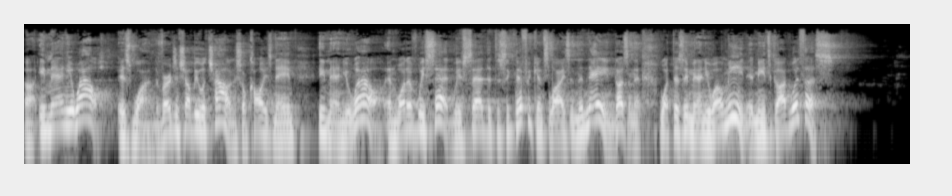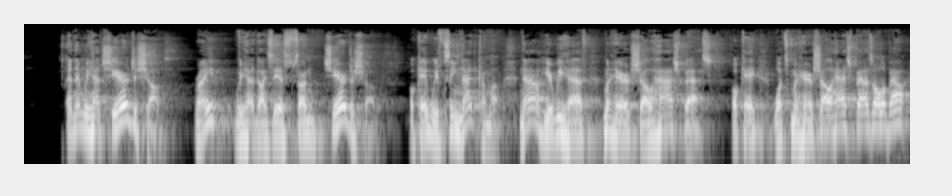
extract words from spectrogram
uh, Emmanuel is one. The virgin shall be with child and shall call his name Emmanuel. And what have we said? We've said that the significance lies in the name, doesn't it? What does Emmanuel mean? It means God with us. And then we had Shear-jashub, right? We had Isaiah's son Shear-jashub. Okay, we've seen that come up. Now here we have Maher-shalal-hash-baz. Okay, what's Maher-shalal-hash-baz all about?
